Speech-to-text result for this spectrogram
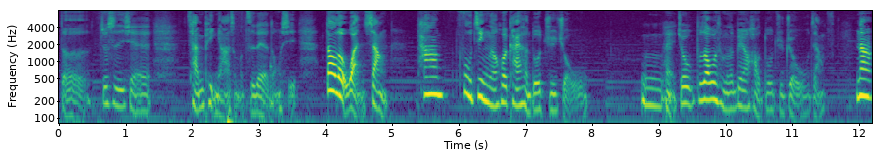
的，就是一些产品啊什么之类的东西。到了晚上，它附近呢会开很多居酒屋，嗯，嘿，就不知道为什么那边有好多居酒屋这样子。那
